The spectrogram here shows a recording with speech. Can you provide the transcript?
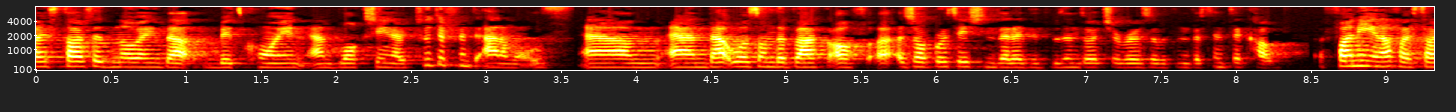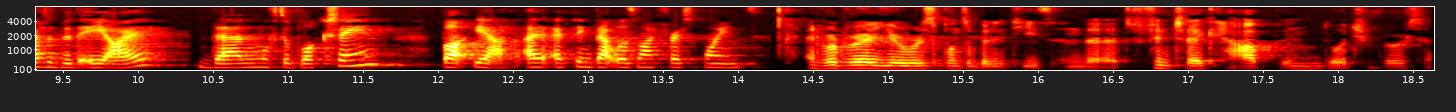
I started knowing that Bitcoin and blockchain are two different animals. Um, and that was on the back of a job rotation that I did within Deutsche Börse within the FinTech Hub. Funny enough, I started with AI, then moved to blockchain. But yeah, I, I think that was my first point. And what were your responsibilities in that fintech hub in Deutsche Börse?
